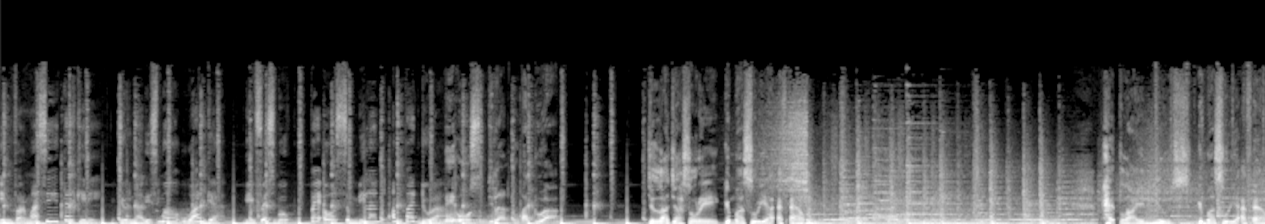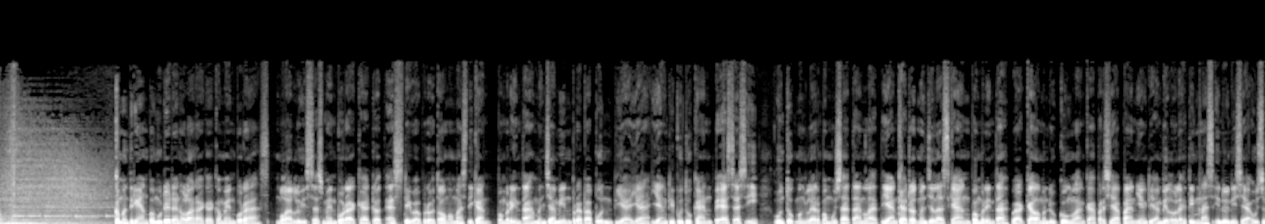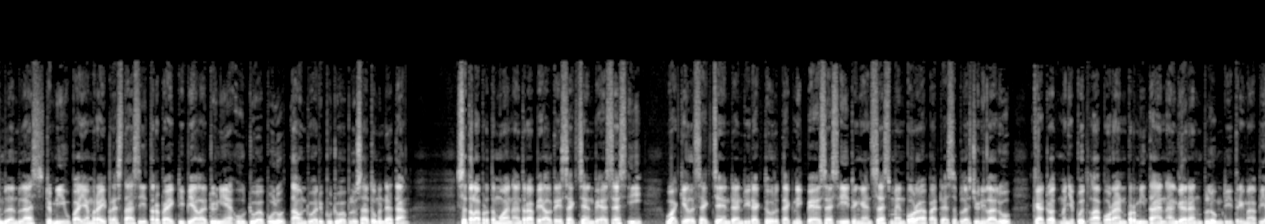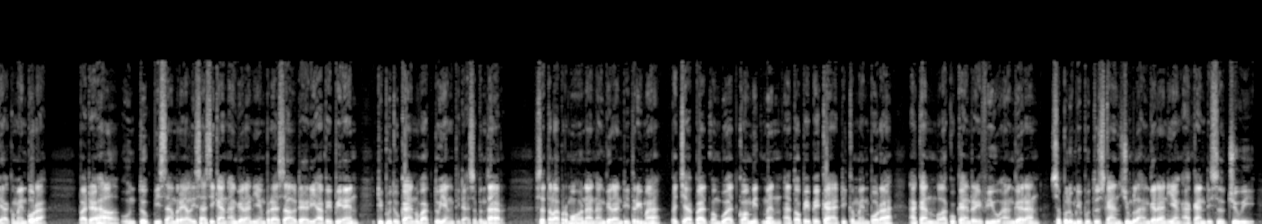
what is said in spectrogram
Informasi terkini, jurnalisme warga di Facebook PO 942. PO 942. Jelajah sore Gema Surya FM. Headline News Gema Surya FM. Kementerian Pemuda dan Olahraga Kemenpora melalui Sesmenpora Gadot S. Dewa Broto memastikan pemerintah menjamin berapapun biaya yang dibutuhkan PSSI untuk menggelar pemusatan latihan. Gadot menjelaskan pemerintah bakal mendukung langkah persiapan yang diambil oleh Timnas Indonesia U19 demi upaya meraih prestasi terbaik di Piala Dunia U20 tahun 2021 mendatang. Setelah pertemuan antara PLT Sekjen PSSI, Wakil Sekjen dan Direktur Teknik PSSI dengan Sesmenpora pada 11 Juni lalu, Gadot menyebut laporan permintaan anggaran belum diterima pihak Kemenpora. Padahal, untuk bisa merealisasikan anggaran yang berasal dari APBN dibutuhkan waktu yang tidak sebentar. Setelah permohonan anggaran diterima, pejabat membuat komitmen atau PPK di Kemenpora akan melakukan review anggaran sebelum diputuskan jumlah anggaran yang akan disetujui.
